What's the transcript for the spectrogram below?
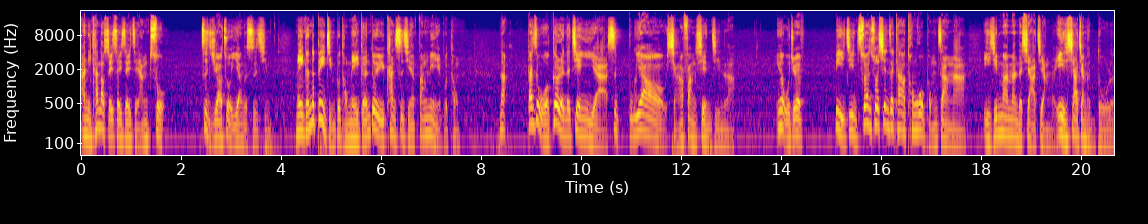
啊，你看到谁谁谁怎样做，自己就要做一样的事情。每个人的背景不同，每个人对于看事情的方面也不同。那，但是我个人的建议啊，是不要想要放现金啦，因为我觉得，毕竟虽然说现在看到通货膨胀啊，已经慢慢的下降了，也下降很多了，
